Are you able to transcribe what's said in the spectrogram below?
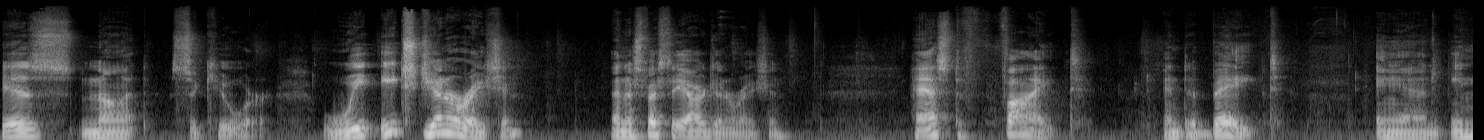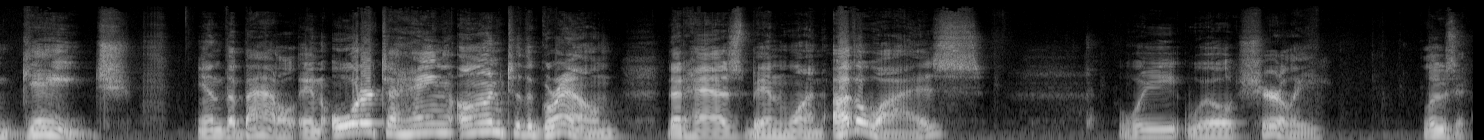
is not secure. We each generation, and especially our generation, has to fight and debate and engage in the battle in order to hang on to the ground that has been won. Otherwise, we will surely lose it.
